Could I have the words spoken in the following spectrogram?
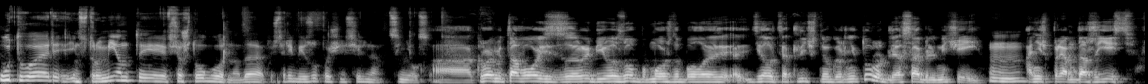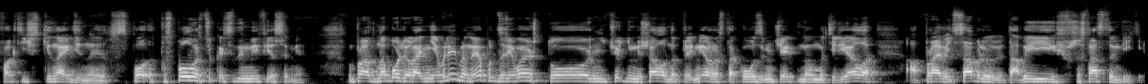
утварь, инструменты, все что угодно, да. То есть рыбий зуб очень сильно ценился. А, кроме того, из рыбьего зуба можно было делать отличную гарнитуру для сабель мечей. Mm-hmm. Они же прям даже есть фактически найденные с полностью костяными эфесами. Ну, правда, на более раннее время, но я подозреваю, что ничего не мешало, например, из такого замечательного материала оправить саблю там и в 16 веке.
